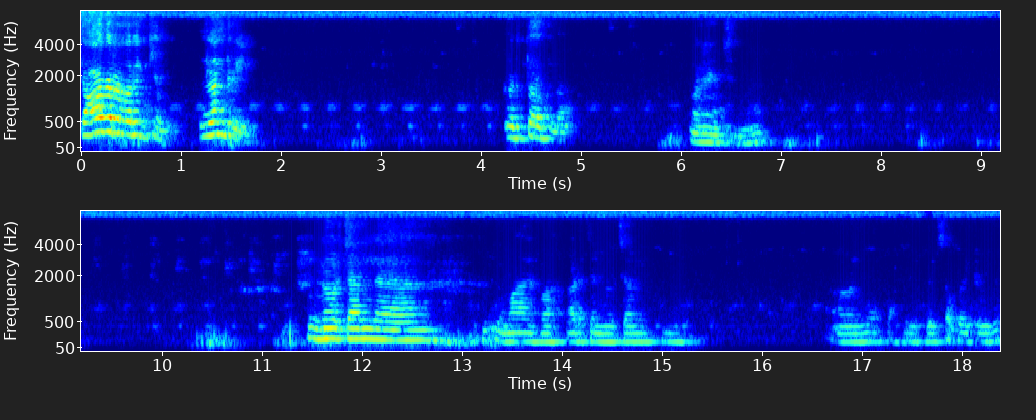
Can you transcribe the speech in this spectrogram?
சாகர வரைக்கும். நன்றி. அடுத்தாப்புல ஒரு நிமிஷம். இன்னொரு சேனல்ல அடுத்த இன்னொரு சேனல் பெருசாக போயிட்டு இருக்குது.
